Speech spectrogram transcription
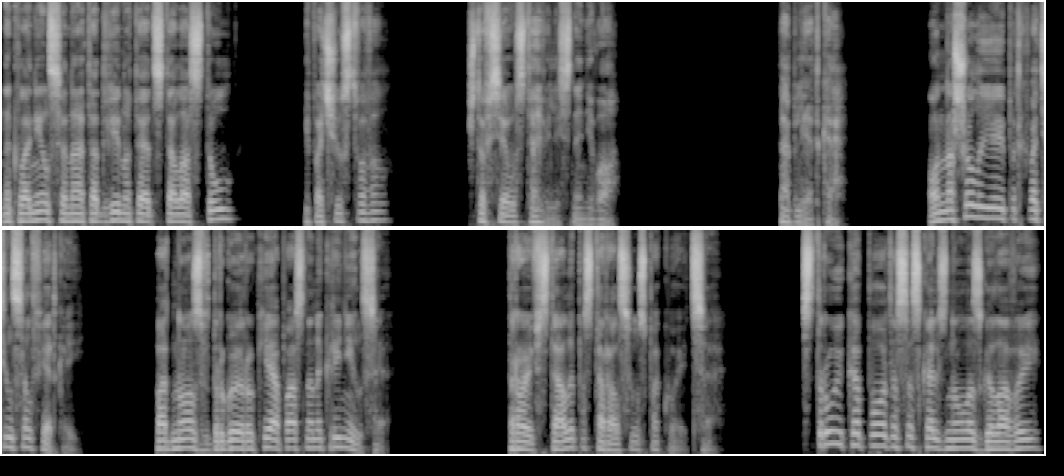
Наклонился на отодвинутый от стола стул и почувствовал, что все уставились на него. Таблетка. Он нашел ее и подхватил салфеткой. Поднос в другой руке опасно накренился. Трой встал и постарался успокоиться. Струйка пота соскользнула с головы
